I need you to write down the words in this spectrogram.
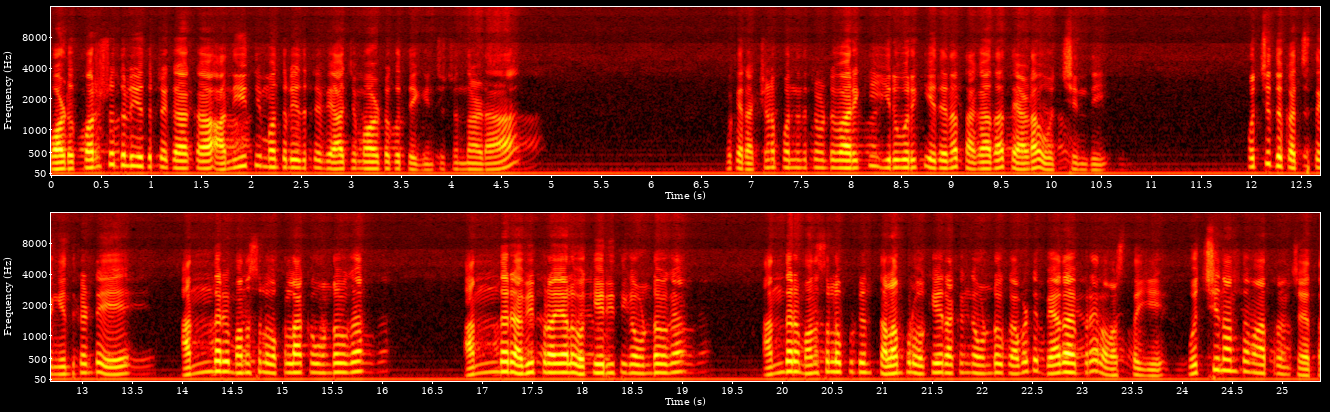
వాడు పరిశుద్ధులు ఎదుట గాక అనీతి మంతులు ఎదుట వ్యాజ్యమాటకు తెగించుచున్నాడా? ఒక రక్షణ పొందినటువంటి వారికి ఇరువురికి ఏదైనా తగాదా తేడా వచ్చింది. వచ్చింది ఖచ్చితంగా. ఎందుకంటే అందరి మనసులు ఒకలాగా ఉండవుగా అందరి అభిప్రాయాలు ఒకే రీతిగా ఉండవుగా అందరి మనసులో పుట్టిన తలంపులు ఒకే రకంగా ఉండవు కాబట్టి భేదాభిప్రాయాలు వస్తాయి. వచ్చినంత మాత్రం చేత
